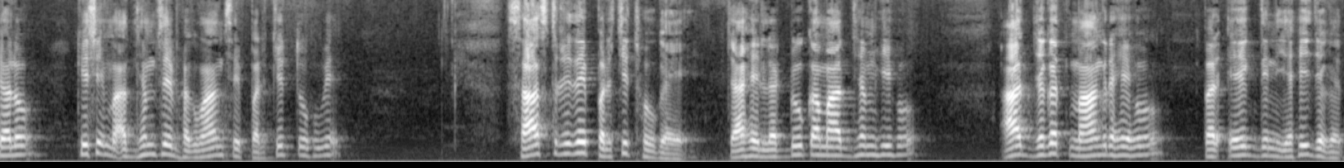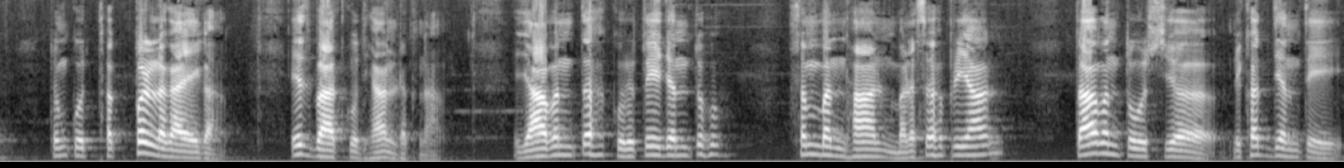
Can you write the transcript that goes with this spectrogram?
चलो, किसी माध्यम से भगवान से परिचित तो हुए। शास्त्र से परिचित हो गए, चाहे लड्डू का माध्यम ही हो। आज जगत मांग रहे हो, पर एक दिन यही जगत तुमको थप्पड़ लगाएगा। इस बात को ध्यान रखना। यावंत कुरुते जंतु संबंधान मनस प्रियान तावंतोस्य निखद्यंते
